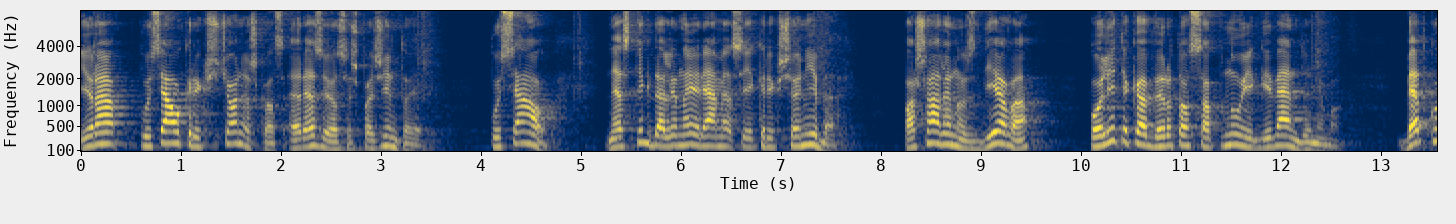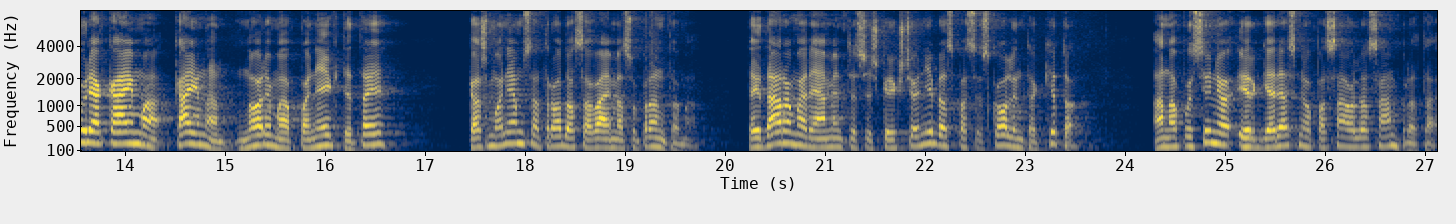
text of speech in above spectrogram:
yra pusiau krikščioniškos erezijos išpažintojai. Pusiau, nes tik dalinai remiasi į krikščionybę. Pašalinus Dievą, politika virto sapnų įgyvendinimu. Bet kurią kaimą, kainą norima paneigti tai, kas žmonėms atrodo savaime suprantama. Tai daroma remiantis iš krikščionybės pasiskolinta kito, anapusinio ir geresnio pasaulio samprata.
